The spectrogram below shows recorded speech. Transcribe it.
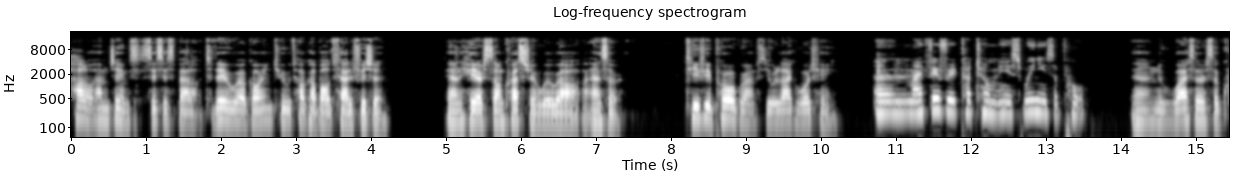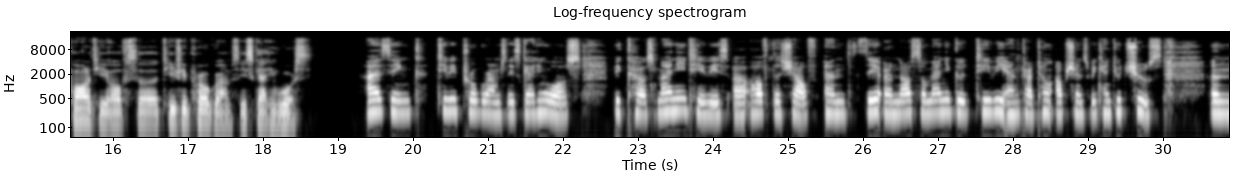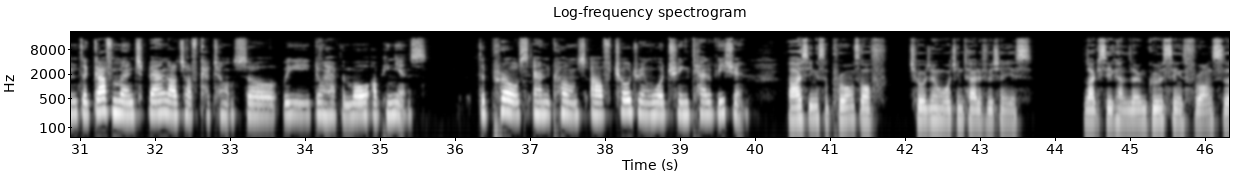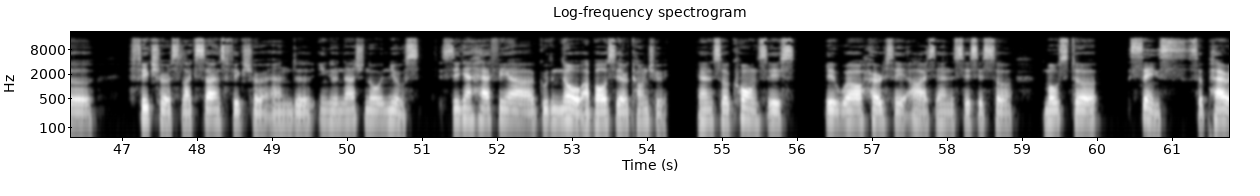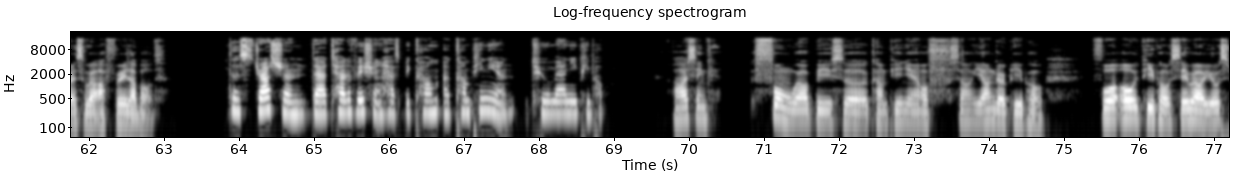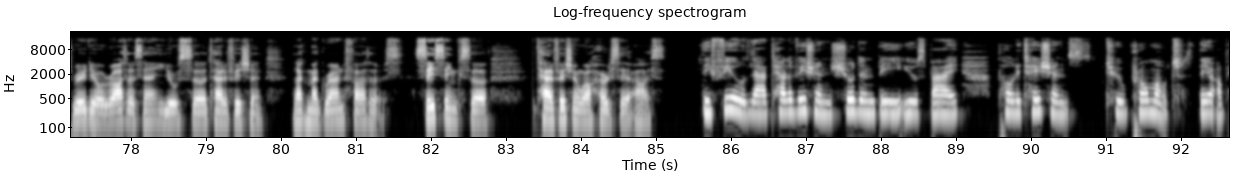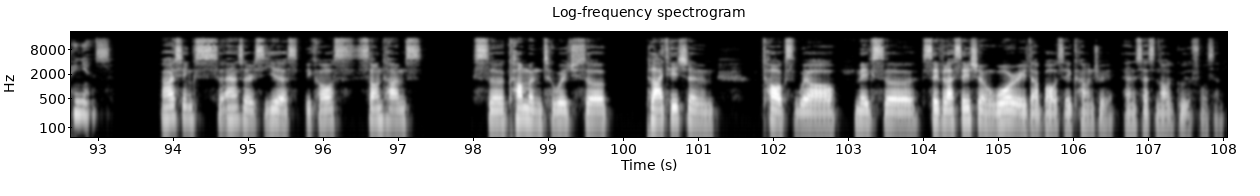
Hello, I'm James. This is Bella. Today we are going to talk about television. And here's some question we will answer. TV programs you like watching. Um, my favorite cartoon is Winnie the Pooh. And whether the quality of the TV programs is getting worse. I think TV programs is getting worse because many TVs are off the shelf and there are not so many good TV and cartoon options we can to choose. And the government ban lots of cartoons, so we don't have the more opinions. The pros and cons of children watching television. I think the pros of children watching television is like they can learn good things from the features like science fiction and uh, international news. They can have a good know about their country. And the cons is it will hurt their eyes and this is the most uh, things the parents were afraid about. The suggestion that television has become a companion to many people. I think phone will be the companion of some younger people for old people, they will use radio rather than use uh, television, like my grandfathers. They think the television will hurt their eyes. They feel that television shouldn't be used by politicians to promote their opinions. I think the answer is yes, because sometimes the comment which the politician talks will makes the civilization worried about their country, and that's not good for them.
